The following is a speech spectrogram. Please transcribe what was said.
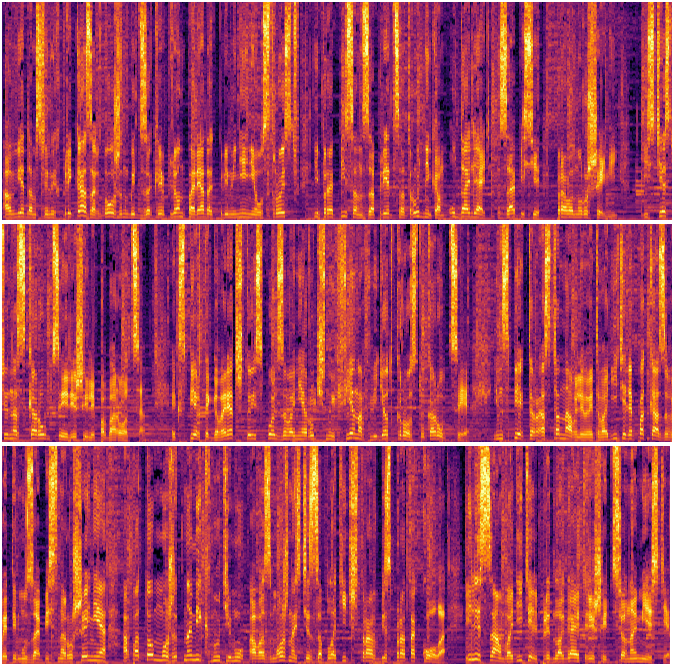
А в ведомственных приказах должен быть закреплен порядок применения устройств и прописан запрет сотрудникам удалять записи правонарушений. Естественно, с коррупцией решили побороться. Эксперты говорят, что использование ручных фенов ведет к росту коррупции. Инспектор останавливает водителя, показывает ему запись нарушения, а потом может намекнуть ему о возможности заплатить штраф без протокола. Или сам водитель предлагает решить все на месте.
